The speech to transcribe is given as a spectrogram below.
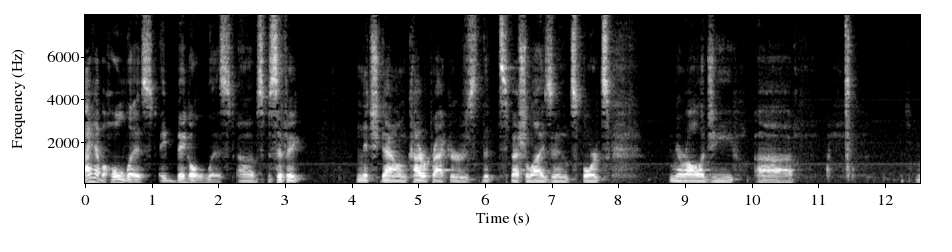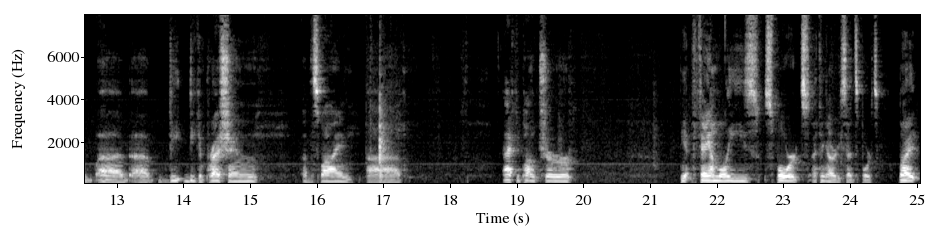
I have a whole list, a big old list of specific niche down chiropractors that specialize in sports, neurology, uh, uh, uh, de- decompression of the spine, uh, acupuncture, families, sports. I think I already said sports, but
